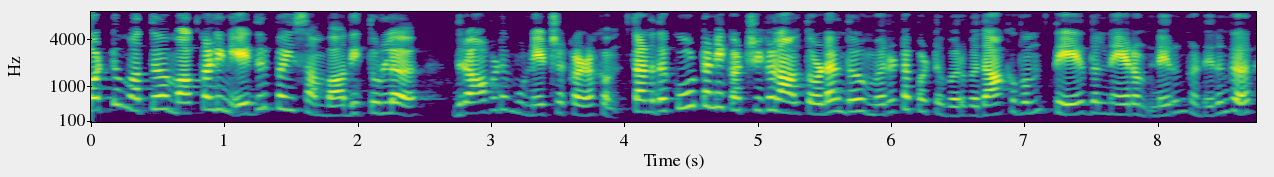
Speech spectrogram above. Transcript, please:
ஒட்டுமொத்த மக்களின் எதிர்ப்பை சம்பாதித்துள்ள திராவிட முன்னேற்றக் கழகம் தனது கூட்டணி கட்சிகளால் தொடர்ந்து மிரட்டப்பட்டு வருவதாகவும் தேர்தல் நேரம் நெருங்க நெருங்க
